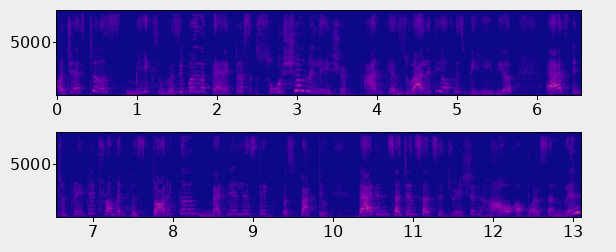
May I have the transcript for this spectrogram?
A gesture makes visible a character's social relation and casuality of his behavior as interpreted from an historical materialistic perspective that in such and such situation how a person will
